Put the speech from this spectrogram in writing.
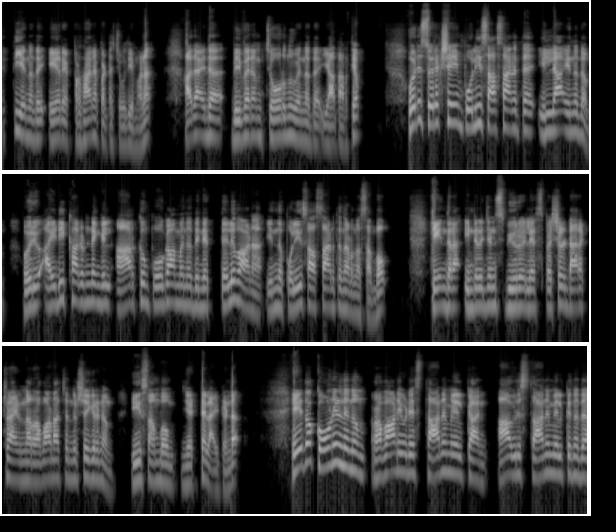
എത്തി എന്നത് ഏറെ പ്രധാനപ്പെട്ട ചോദ്യമാണ്. അതായത് വിവരം ചോർന്നു എന്നത് യാഥാർത്ഥ്യം. ഒരു സുരക്ഷയും പോലീസ് ആസ്ഥാനത്ത് ഇല്ല എന്നതും ഒരു ഐ ഡി കാർഡ് ഉണ്ടെങ്കിൽ ആർക്കും പോകാമെന്നതിന്റെ തെളിവാണ് ഇന്ന് പോലീസ് ആസ്ഥാനത്ത് നടന്ന സംഭവം. കേന്ദ്ര ഇന്റലിജൻസ് ബ്യൂറോയിലെ സ്പെഷ്യൽ ഡയറക്ടറായിരുന്ന റവാഡ ചന്ദ്രശേഖരനും ഈ സംഭവം ഞെട്ടലായിട്ടുണ്ട്. ഏതോ കോണിൽ നിന്നും റവാഡയുടെ സ്ഥാനമേൽക്കാൻ ആ ഒരു സ്ഥാനമേൽക്കുന്നത്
